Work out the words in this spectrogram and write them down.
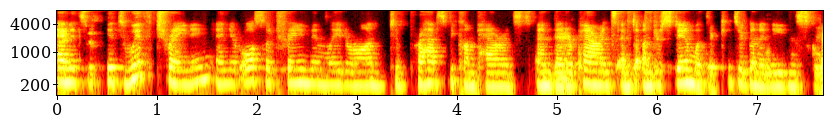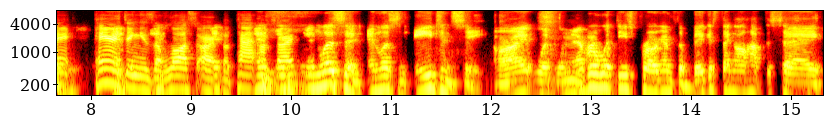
and it's it's with training and you're also training them later on to perhaps become parents and better Mm. parents and to understand what their kids are going to need in school Pa- parenting is a lost art. But Pat, I'm and, sorry. and, and listen, and listen, agency. All right. When- Whenever with these programs, the biggest thing I'll have to say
